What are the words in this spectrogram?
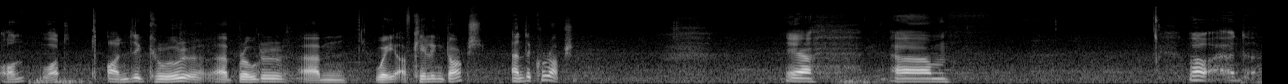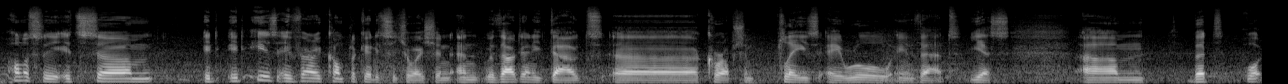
On what? On the cruel, uh, brutal um, way of killing dogs and the corruption. Yeah. Um, well, uh, honestly, it's um, it, it is a very complicated situation, and without any doubt, uh, corruption plays a role in that. Yes, um, but what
